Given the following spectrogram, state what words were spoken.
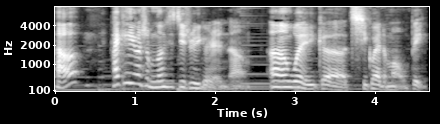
好，还可以用什么东西记住一个人呢？嗯，我有一个奇怪的毛病，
